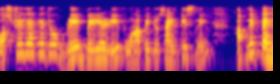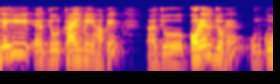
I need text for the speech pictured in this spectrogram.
ऑस्ट्रेलिया के जो ग्रेट बैरियर रीफ वहाँ पे जो साइंटिस्ट ने अपने पहले ही जो ट्रायल में यहाँ पे जो कॉरल जो है, उनको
